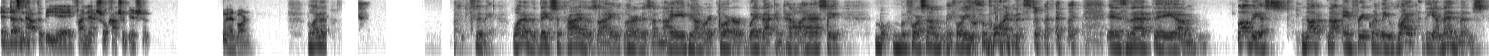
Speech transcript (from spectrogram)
It doesn't have to be a financial contribution. Go ahead, Martin. One of, excuse me, one of the big surprises I learned as a naive young reporter way back in Tallahassee, m- before some, before you were born, Mr. Manley, is that the um, lobbyists not, not infrequently write the amendments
